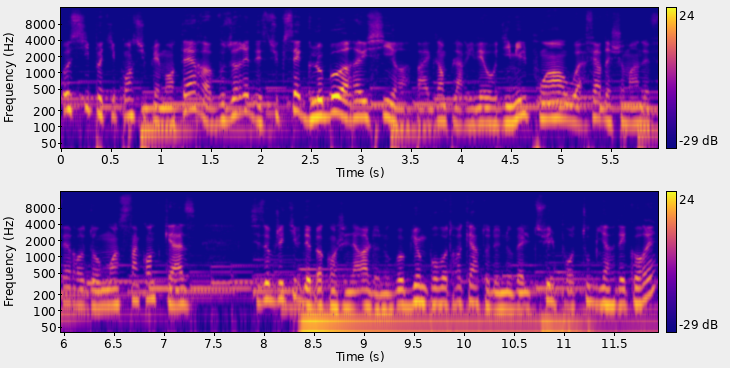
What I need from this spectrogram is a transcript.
Aussi, petit point supplémentaire, vous aurez des succès globaux à réussir, par exemple arriver aux 10 000 points ou à faire des chemins de fer d'au moins 50 cases. Ces objectifs débloquent en général de nouveaux biomes pour votre carte ou de nouvelles tuiles pour tout bien décorer.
